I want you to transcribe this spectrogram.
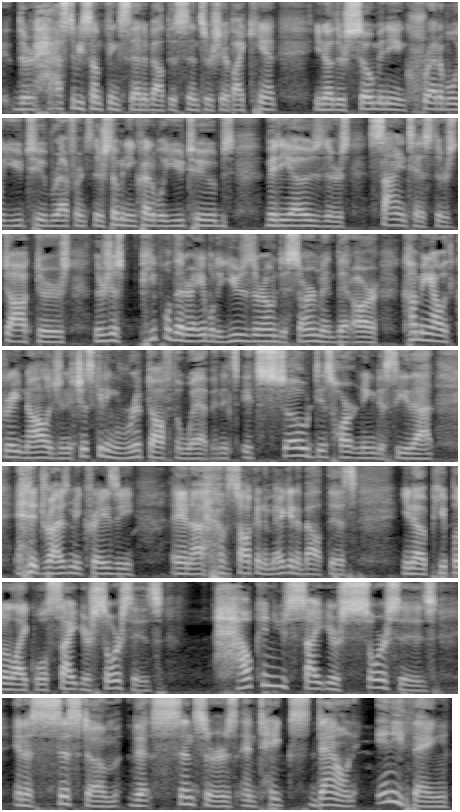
there has to be something said about this censorship. I can't, you know, there's so many incredible YouTube reference. There's so many incredible YouTube's videos. There's scientists. There's doctors. There's just people that are able to use use their own discernment that are coming out with great knowledge and it's just getting ripped off the web and it's it's so disheartening to see that and it drives me crazy. And I was talking to Megan about this. You know people are like well cite your sources. How can you cite your sources in a system that censors and takes down anything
